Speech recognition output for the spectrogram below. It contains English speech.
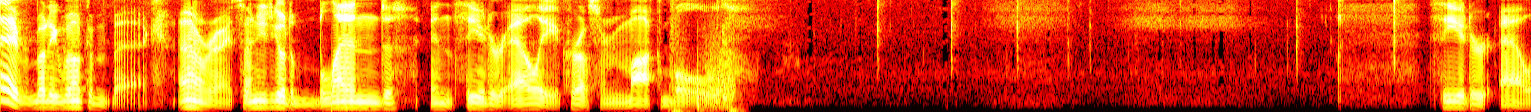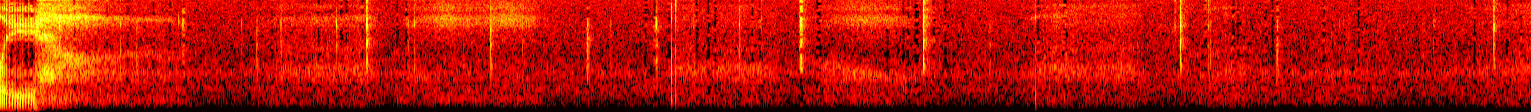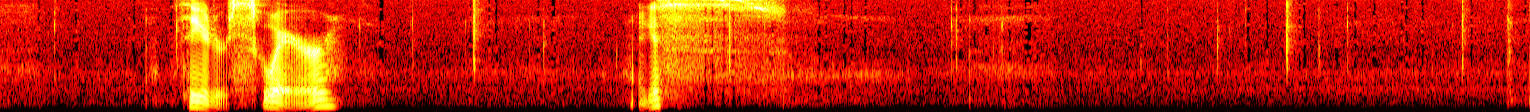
Hey everybody, welcome back. Alright, so I need to go to Blend in Theater Alley across from Mach Bowl. Theater Alley. Theater Square. I guess...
